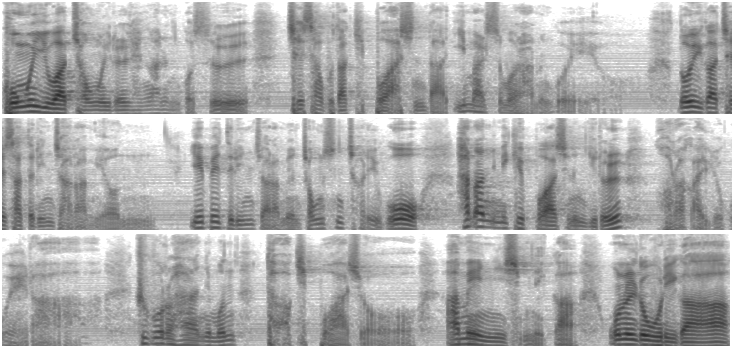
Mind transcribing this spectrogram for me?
공의와 정의를 행하는 것을 제사보다 기뻐하신다 이 말씀을 하는 거예요. 너희가 제사 드린 자라면 예배 드린 자라면 정신 차리고 하나님이 기뻐하시는 길을 걸어가려고 해라. 그거를 하나님은 더 기뻐하셔. 아멘이십니까? 오늘도 우리가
